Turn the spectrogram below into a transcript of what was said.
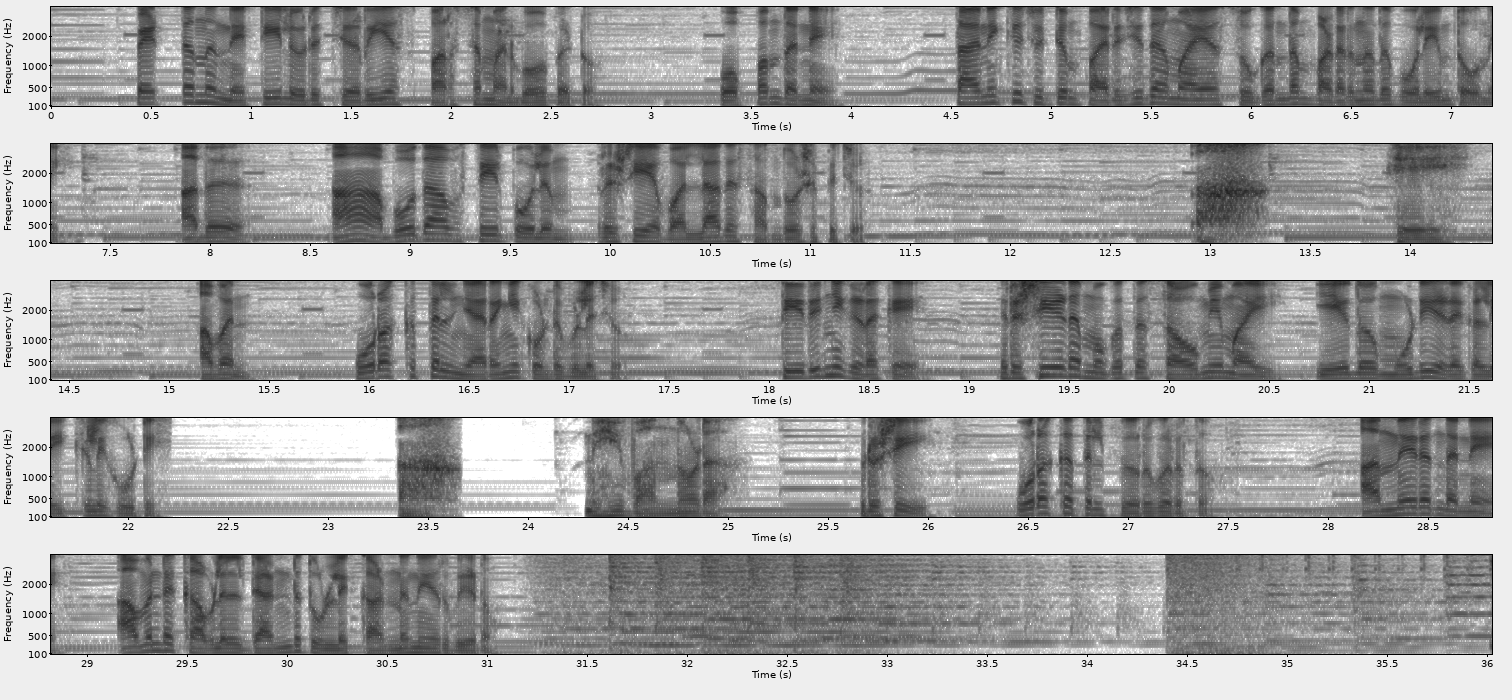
പെട്ടെന്ന് നെറ്റിയിൽ ഒരു ചെറിയ സ്പർശം അനുഭവപ്പെട്ടു. ഒപ്പം തന്നെ തനിക്ക് ചുറ്റും പരിചിതമായ സുഗന്ധം പടരുന്നത് പോലെയും തോന്നി. അത് ആ അബോധാവസ്ഥയിൽ പോലും ഋഷിയെ വല്ലാതെ സന്തോഷിപ്പിച്ചു. ഹേ അവൻ ഉറക്കത്തിൽ ഞരങ്ങിക്കൊണ്ട് വിളിച്ചു. തിരിഞ്ഞു കിടക്കെ ഋഷിയുടെ മുഖത്ത് സൗമ്യമായി ഏതോ മുടിയിഴകൾ ഇക്കിളി കൂട്ടി. ആ നീ വന്നോടാ. ഋഷി ഉറക്കത്തിൽ പിറുപിറുത്തു. അന്നേരം തന്നെ അവന്റെ കവളിൽ രണ്ട് തുള്ളി കണ്ണുനീർ വീണു.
